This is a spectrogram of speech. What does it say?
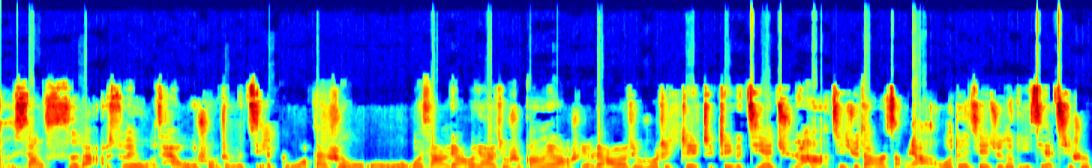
嗯相似的，所以我才会说这么解读。但是我我我我想聊一下，就是刚雷老师也聊了，就是说这这这这个结局哈，结局到底怎么样的？我对结局的理解其实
